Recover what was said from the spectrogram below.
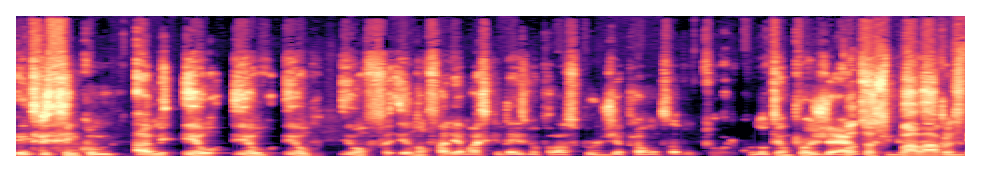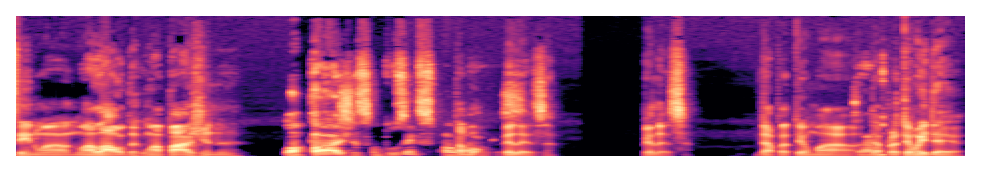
entre 5 eu, eu, eu, eu, eu não faria mais que 10 mil palavras por dia para um tradutor. Quando eu tenho um projeto. Quantas palavras tem numa, numa lauda, uma página? Uma página são 200 palavras. Tá bom, beleza. Beleza. Dá para ter uma, tá. dá para ter uma ideia.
